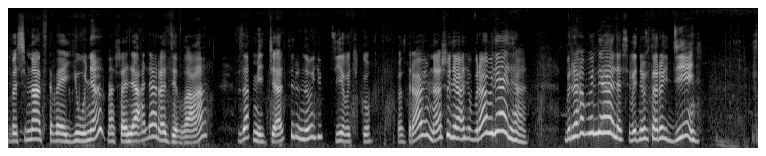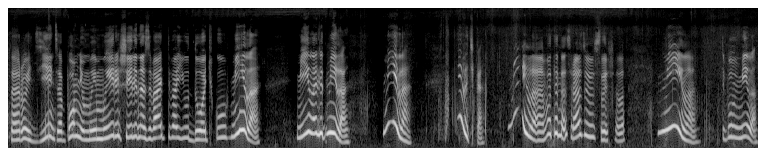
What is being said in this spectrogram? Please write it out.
18 июня наша Ляля родила замечательную девочку. Поздравим нашу Лялю. Браво, Ляля! Браво, Ляля! Сегодня второй день. Второй день. Запомним, мы, мы решили назвать твою дочку Мила. Мила Людмила. Мила. Милочка. Мила. Вот она сразу услышала. Мила. Ты Мила?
